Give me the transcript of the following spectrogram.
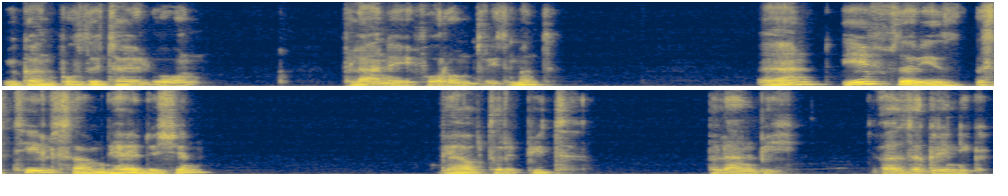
you can put the child on plan A for home treatment. And if there is still some dehydration, we have to repeat plan B at the clinic.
